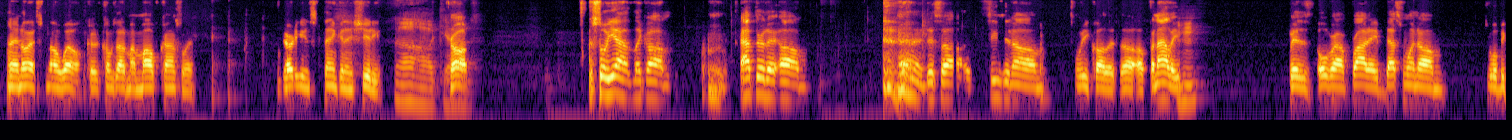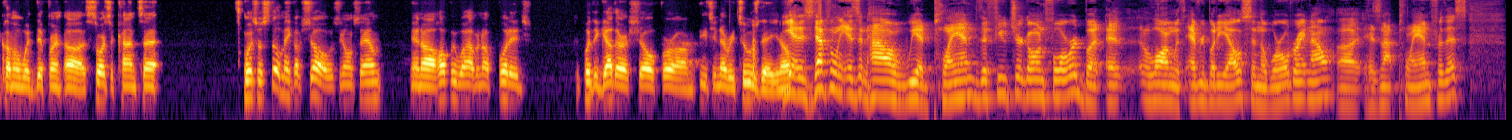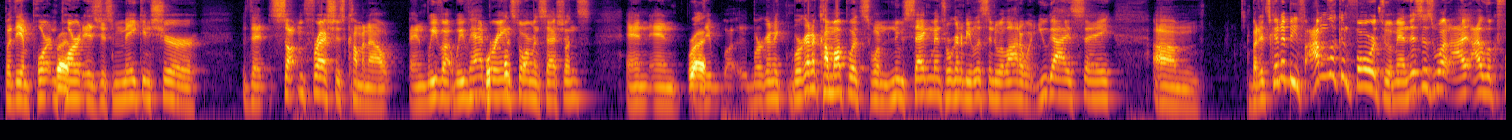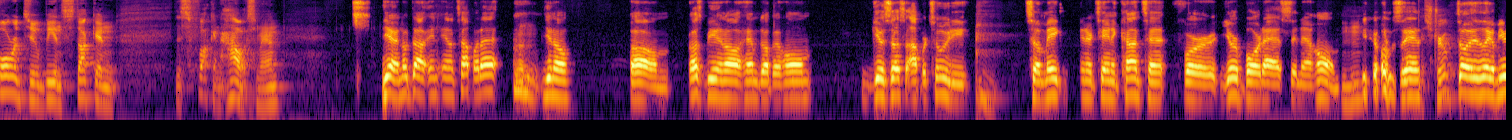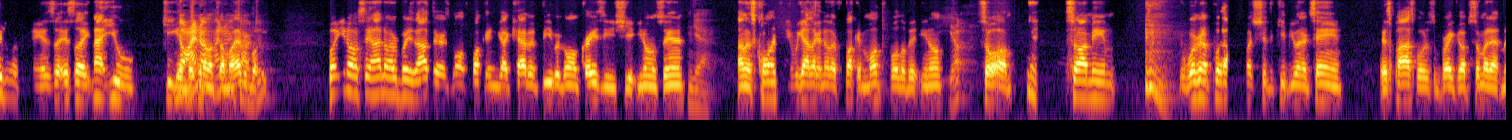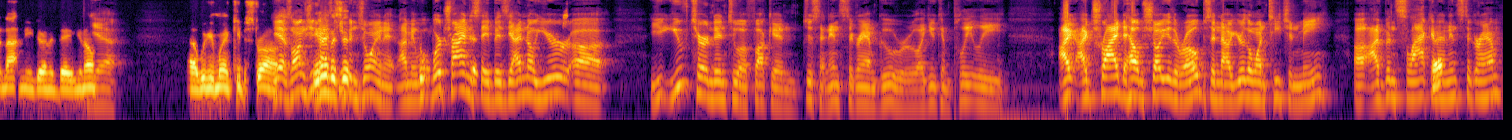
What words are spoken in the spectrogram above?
I know that smell well because it comes out of my mouth constantly. Dirty and stinking and shitty. Oh god. So yeah, like um, after the um, this uh season um, what do you call it? Uh, finale Mhm. is over on Friday. That's when um, we'll be coming with different uh sorts of content, which will still make up shows. You know what I'm saying? And uh, hopefully we'll have enough footage to put together a show for um each and every Tuesday. You know? Yeah, this definitely isn't how we had planned the future going forward, but uh, along with everybody else in the world right now, uh, has not planned for this. But the important Right. part is just making sure that something fresh is coming out, and we've uh, we've had brainstorming sessions, and and Right. they- we're gonna we're gonna come up with some new segments. We're gonna be listening to a lot of what you guys say. Um, but it's gonna be. I'm looking forward to it, man. This is what I, I look forward to being stuck in this fucking house, man. Yeah, no doubt. And, and on top of that, you know, um, us being all hemmed up at home gives us opportunity to make entertaining content for your bored ass sitting at home. Mhm. You know what I'm saying? It's true. So it's like a mutual thing. It's, it's like not you, Kegan, No, but I you know, know. I'm talking about everybody. But you know what I'm saying? I know everybody's out there is going fucking got cabin fever going crazy and shit. You know what I'm saying? Yeah. On this quarantine, we got like another fucking month full of it, you know? Yep. So um, so I mean, we're gonna put out as much shit to keep you entertained as possible, to break up some of that monotony during the day. You know, Yeah. Uh, we, we're gonna keep it strong. Yeah. As long as you Even guys keep just- enjoying it. I mean, we- we're trying to stay busy. I know you're. uh you, you've turned into a fucking just an Instagram guru. Like you completely. I, I tried to help show you the ropes, and now you're the one teaching me. Uh, I've been slacking Yeah. on Instagram,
